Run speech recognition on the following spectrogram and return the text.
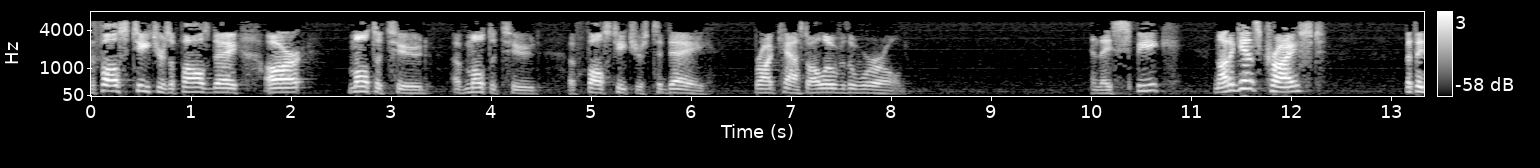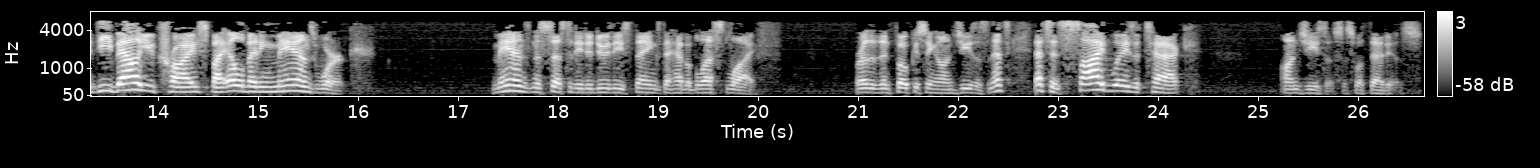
The false teachers of Paul's day are multitude of multitude of false teachers today, broadcast all over the world. And they speak not against Christ, but they devalue Christ by elevating man's work, man's necessity to do these things to have a blessed life, rather than focusing on Jesus. And that's, that's a sideways attack on Jesus, is what that is.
